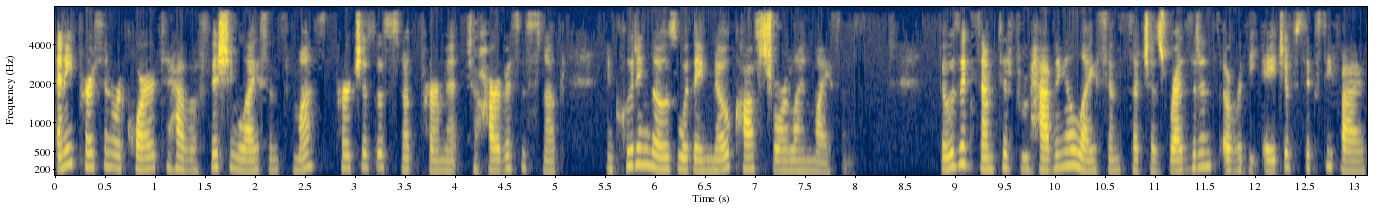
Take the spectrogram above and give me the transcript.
any person required to have a fishing license must purchase a snook permit to harvest a snook, including those with a no-cost shoreline license. Those exempted from having a license, such as residents over the age of 65,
